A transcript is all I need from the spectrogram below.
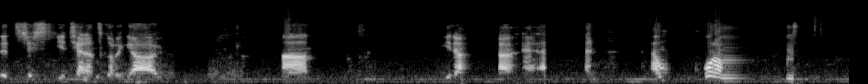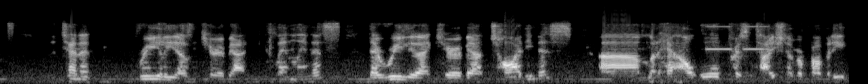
it's just your tenant's got to go. Um, you know, uh, and, and what I'm tenant really doesn't care about cleanliness. They really don't care about tidiness um, how or presentation of a property.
